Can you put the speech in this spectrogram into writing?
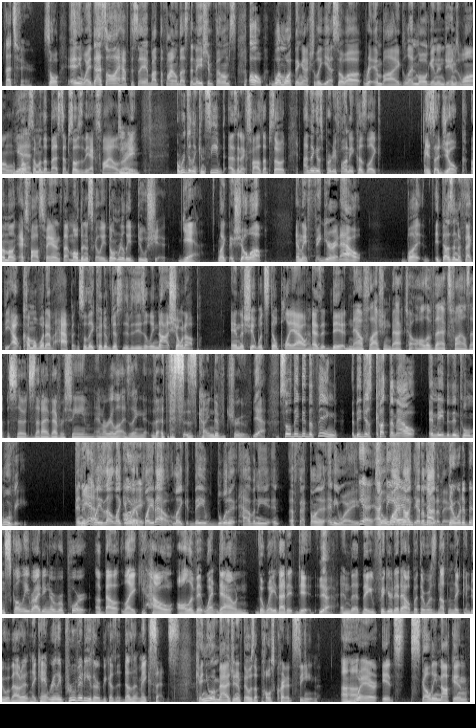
that's fair So anyway, that's all I have to say about the Final Destination films. Oh, one more thing actually. Yeah, so uh written by Glenn Morgan and James Wong Yeah. wrote some of the best episodes of the X-Files, right? Originally conceived as an X-Files episode. I think it's pretty funny cuz like it's a joke among X-Files fans that Mulder and Scully don't really do shit. yeah Like they show up and they figure it out, but it doesn't affect the outcome of whatever happens. So they could have just as easily not shown up and the shit would still play out as it did. now flashing back to all of the X-Files episodes that I've ever seen and realizing that this is kind of true. Yeah. So they did the thing, they just cut them out and made it into a movie. And it Yeah. plays out like it would have right. played out. Like they wouldn't have any effect on it anyway. Yeah, So why not get them there, out of there? There would have been Scully writing a report about like how all of it went down the way that it did. Yeah. And that they figured it out, but there was nothing they can do about it, and they can't really prove it either because it doesn't make sense. Can you imagine if there was a post credit scene Uh-huh. where it's Scully knocking?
